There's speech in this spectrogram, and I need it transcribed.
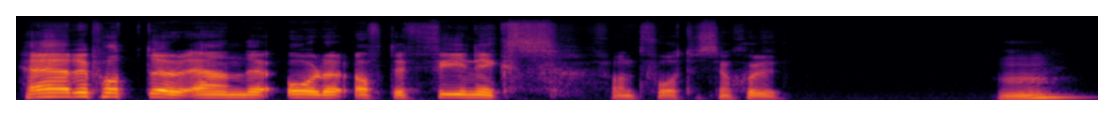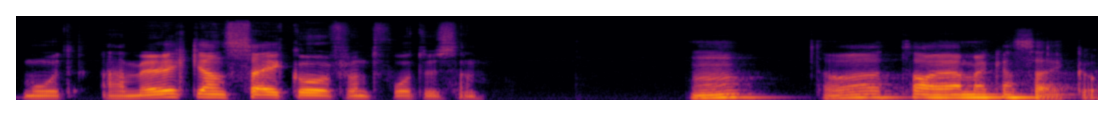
Harry Potter and the Order of the Phoenix från 2007 Mm. mot American Psycho från 2000. Mm. Då tar jag American Psycho.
